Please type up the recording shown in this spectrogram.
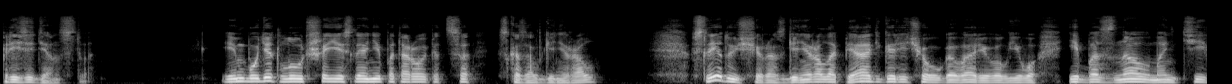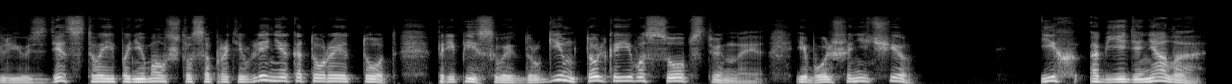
президентство. «Им будет лучше, если они поторопятся», — сказал генерал. В следующий раз генерал опять горячо уговаривал его, ибо знал Мантилью с детства и понимал, что сопротивление, которое тот приписывает другим, только его собственное и больше ничего. Их объединяла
